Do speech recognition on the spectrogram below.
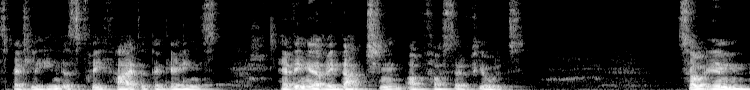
especially industry fight it against having a reduction of fossil fuels. So in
